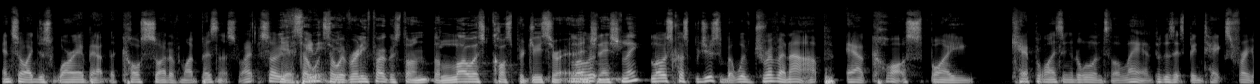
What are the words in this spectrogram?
And so I just worry about the cost side of my business, right? So Yeah, so any- so we've really focused on the lowest cost producer Low- internationally. lowest cost producer, but we've driven up our costs by capitalizing it all into the land because it's been tax free.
